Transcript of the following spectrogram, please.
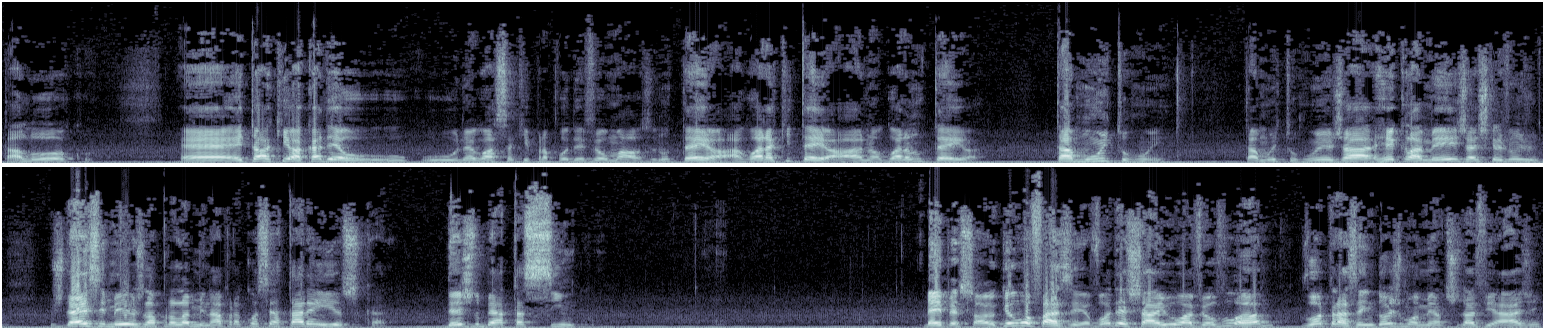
Tá louco. É, então aqui, ó, cadê o, o, o negócio aqui para poder ver o mouse? Não tem, ó. Agora aqui tem, ó. Ah, agora não tem, ó. Tá muito ruim. Tá muito ruim. Eu já reclamei, já escrevi uns, uns 10 e-mails lá para laminar para consertarem isso, cara. Desde o beta 5. Bem, pessoal, o que eu vou fazer? Eu vou deixar o avião voando, vou trazer em dois momentos da viagem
